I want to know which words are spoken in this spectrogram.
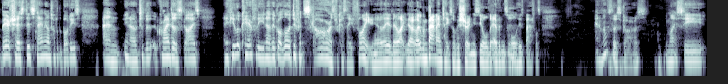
bare chested, standing on top of the bodies and, you know, to the, crying to the skies. And if you look carefully, you know, they've got a lot of different scars because they fight. You know, they, they're like, they're like when Batman takes off his shirt and you see all the evidence of all his battles. And amongst those scars, you might see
